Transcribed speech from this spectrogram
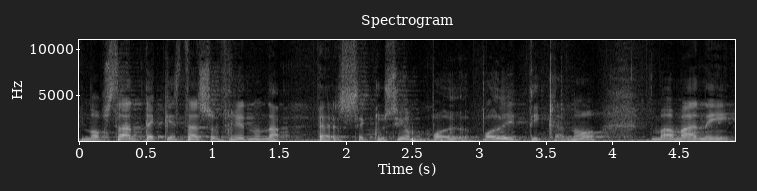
no obstante que está sufriendo una persecución política, ¿no? Mamani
